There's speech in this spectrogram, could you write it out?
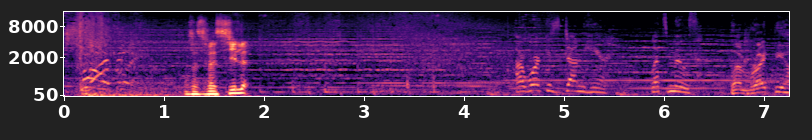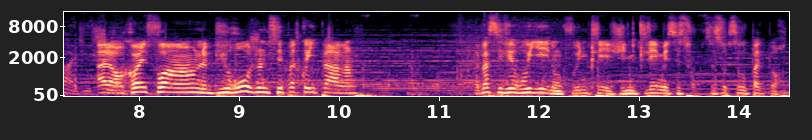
Swallow blade! Bon, ça c'est facile. Our work is done here. Let's move. I'm right behind you. Alors encore une fois, hein, le bureau, je ne sais pas de quoi il parle. hein. Là-bas c'est verrouillé, donc faut une clé. J'ai une clé, mais ça, s'ouvre- ça, pas de porte.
